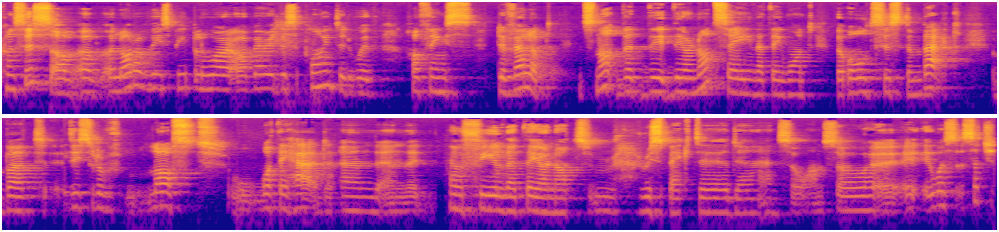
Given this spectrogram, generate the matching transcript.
consists of, of, a lot of these people who are, are very disappointed with how things developed. It's not that they, they are not saying that they want the old system back, but they sort of lost what they had and, and they and feel that they are not respected and, and so on. So uh, it, it, was such a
